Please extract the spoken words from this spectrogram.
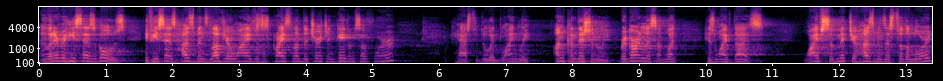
And whatever He says goes. If He says, Husbands, love your wives just as Christ loved the church and gave Himself for her, He has to do it blindly, unconditionally, regardless of what His wife does. Wives, submit your husbands as to the Lord.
